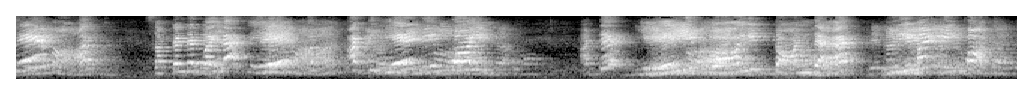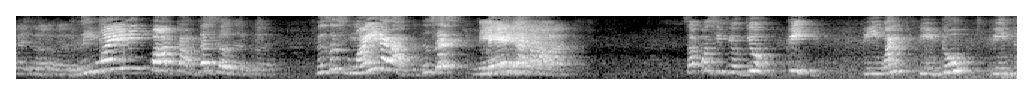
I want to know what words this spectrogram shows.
same arc subtended by the same arc at any point at any point on the remaining part remaining part of the circle this is minor arc this is major arc suppose if you give p p1 p2 p3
